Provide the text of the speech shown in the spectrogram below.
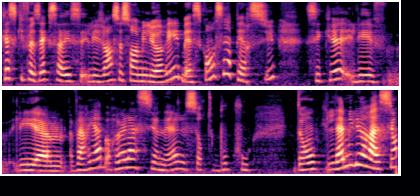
Qu'est-ce qui faisait que les gens se sont améliorés? Bien, ce qu'on s'est aperçu, c'est que les, euh, variables relationnelles sortent beaucoup. Donc, l'amélioration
